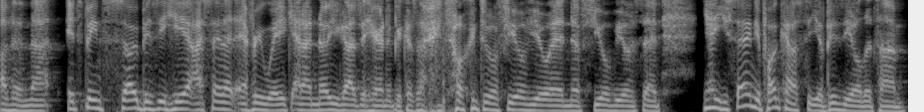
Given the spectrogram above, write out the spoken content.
other than that, it's been so busy here. I say that every week, and I know you guys are hearing it because I've been talking to a few of you, and a few of you have said, Yeah, you say on your podcast that you're busy all the time.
